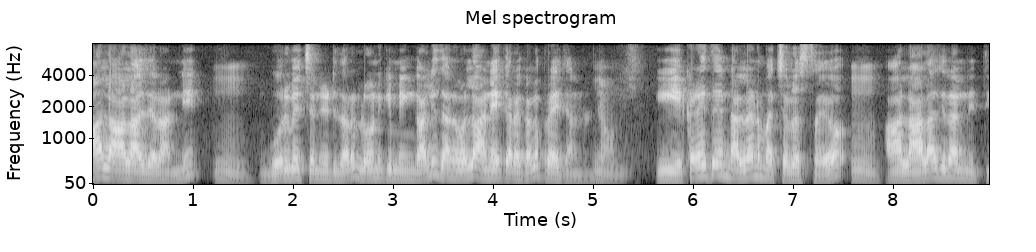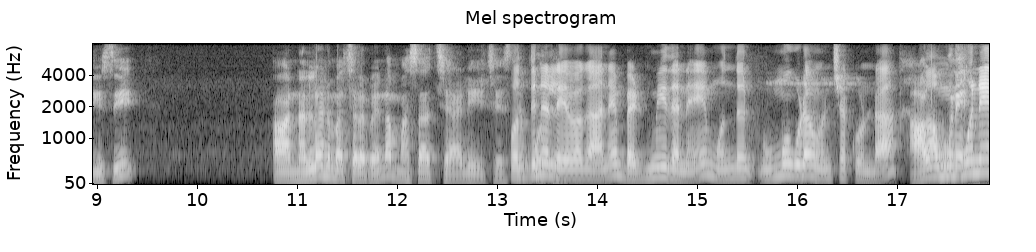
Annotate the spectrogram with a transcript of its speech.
ఆ లాలాజలాన్ని మ్మ్. గోరువెచ్చని నీటి ద్వారా లోనికి మింగాలి దానివల్ల అనేక రకాల ప్రయోజనాలు ఉంటాయి అవును ఈ ఎక్కడైతే నల్లని మచ్చలు వస్తాయో. ఆ లాలాజలాన్ని తీసి ఆ నల్లని మచ్చల పైన మసాజ్ చేయాలి పొద్దున లేవగానే బెడ్ మీదనే ముందు ఉమ్ము కూడా ఉంచకుండా ఆ ఉమ్మునే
